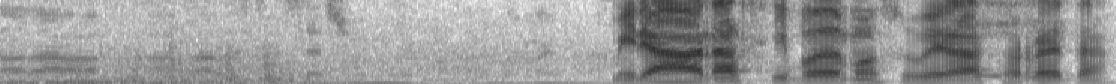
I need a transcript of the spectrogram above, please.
Ahora, ahora a ver si se sube. Mira, ahora sí podemos subir a las torretas.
